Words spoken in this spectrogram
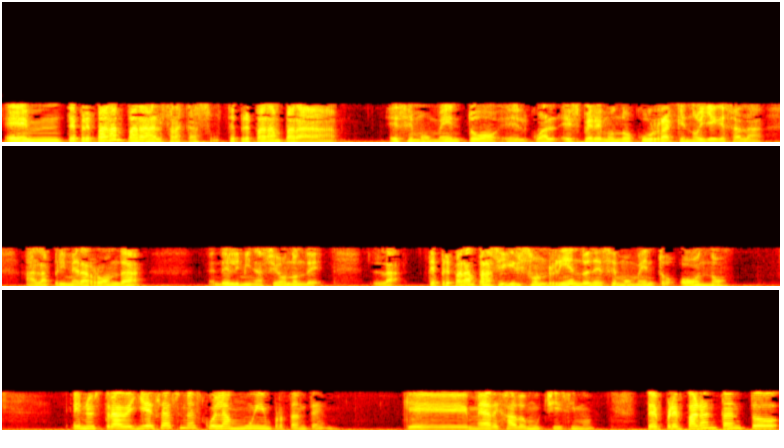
Eh, te preparan para el fracaso, te preparan para ese momento el cual esperemos no ocurra, que no llegues a la, a la primera ronda de eliminación donde la, te preparan para seguir sonriendo en ese momento o no. En nuestra belleza es una escuela muy importante que me ha dejado muchísimo. Te preparan tanto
